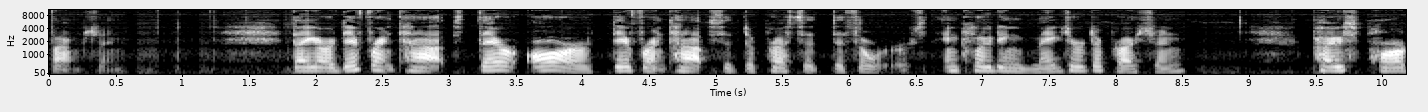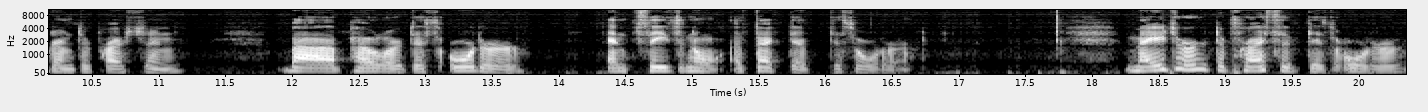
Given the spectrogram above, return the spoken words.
function. They are different types. There are different types of depressive disorders, including major depression, postpartum depression, bipolar disorder, and seasonal affective disorder. Major depressive disorder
